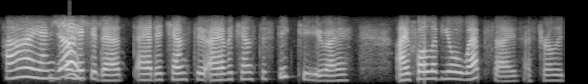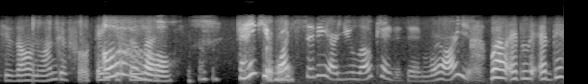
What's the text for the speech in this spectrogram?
Hi, I'm so happy that I had a chance to I have a chance to speak to you. I I follow your website, Astrology Zone. Wonderful. Thank oh, you so much. Thank you. What city are you located in? Where are you? Well, at at this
